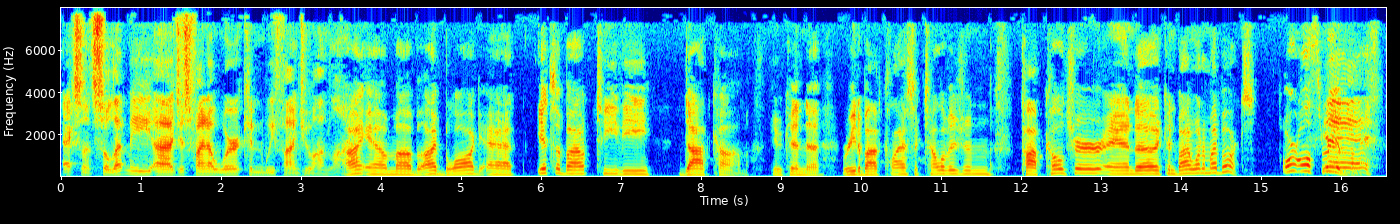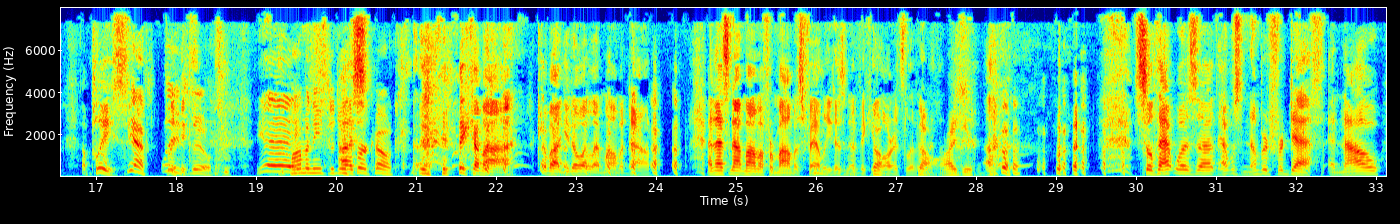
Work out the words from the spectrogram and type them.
Excellent. So let me uh, just find out where can we find you online. I am uh, I blog at itsabouttv.com. You can uh, read about classic television, pop culture, and uh, can buy one of my books or all three of them. Uh, please. Yes, please, Please. do. Yay. Mama needs a new Uh, fur coat. Come on. Come on. You don't want to let Mama down. And that's not Mama for Mama's family. He doesn't have Vicki No, Lawrence living with him. No, I do. So that was uh, that was numbered for death, and now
